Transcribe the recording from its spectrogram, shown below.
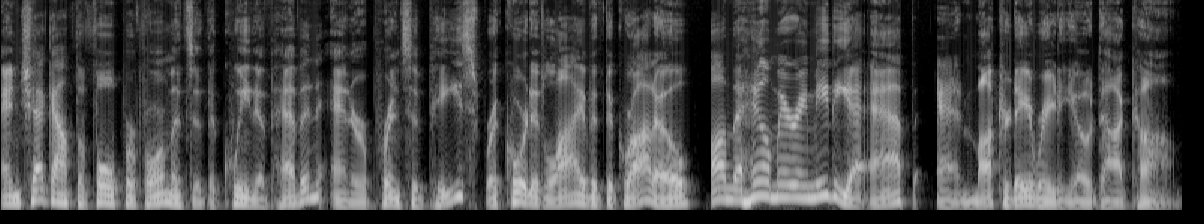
And check out the full performance of the Queen of Heaven and her Prince of Peace, recorded live at the Grotto on the Hail Mary Media app and MaterDeiRadio.com.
